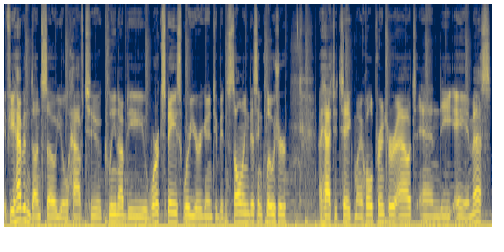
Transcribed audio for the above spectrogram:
If you haven't done so, you'll have to clean up the workspace where you're going to be installing this enclosure. I had to take my whole printer out and the AMS.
